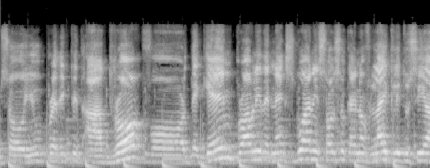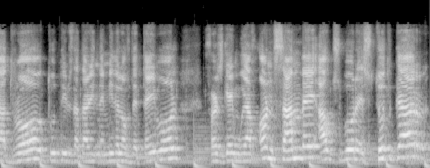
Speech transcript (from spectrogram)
So you predicted a draw for the game. Probably the next one is also kind of likely to see a draw. Two teams that are in the middle of the table. First game we have on Sunday, Augsburg Stuttgart.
